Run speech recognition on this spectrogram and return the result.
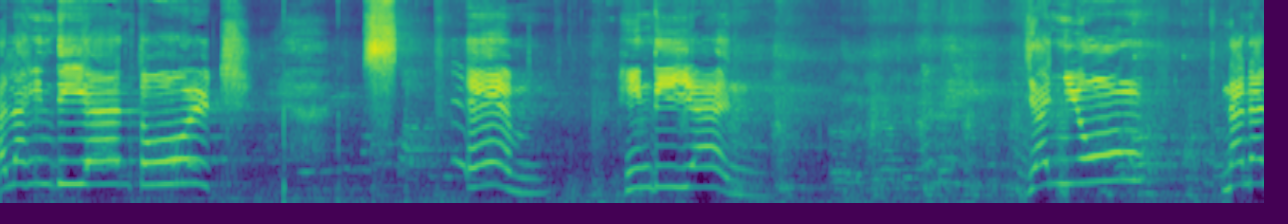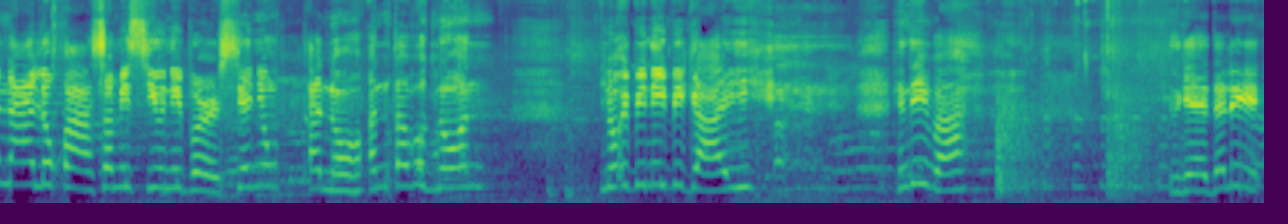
Hala, hindi yan, torch. Psst, M, hindi yan. Yan yung nananalo ka sa Miss Universe. Yan yung, ano, ano tawag noon? Yung ibinibigay. hindi ba? Sige, dali.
